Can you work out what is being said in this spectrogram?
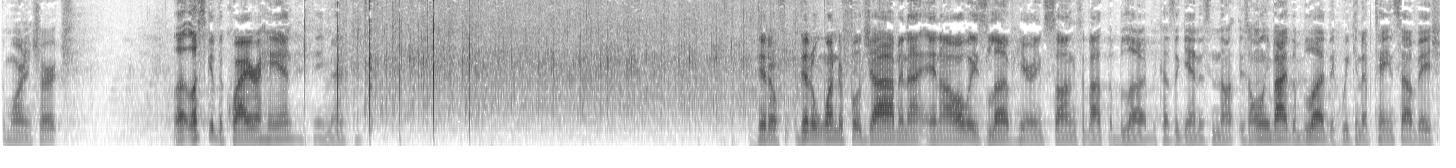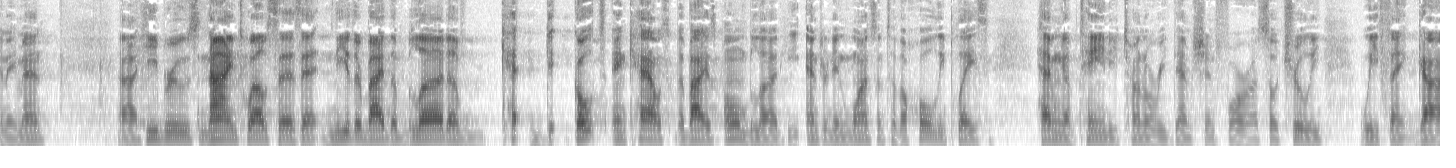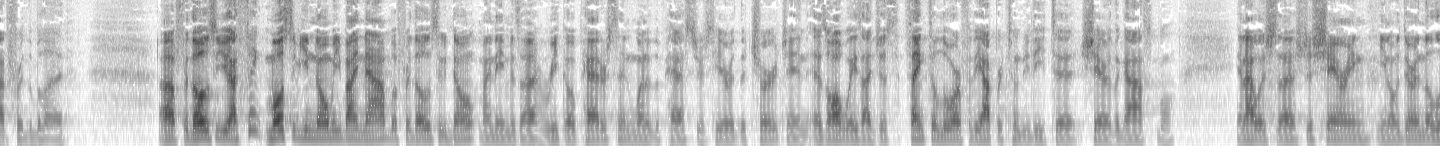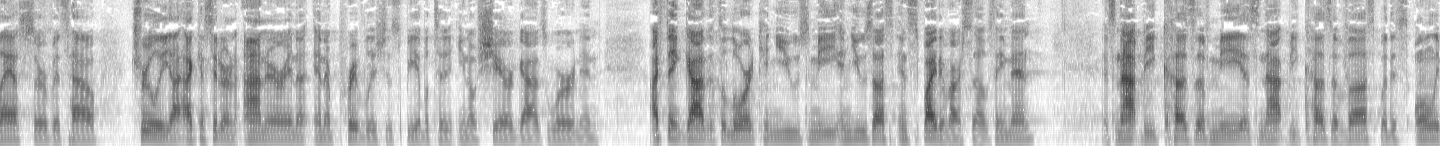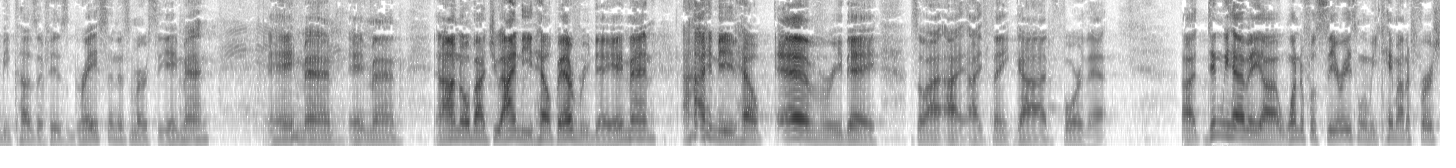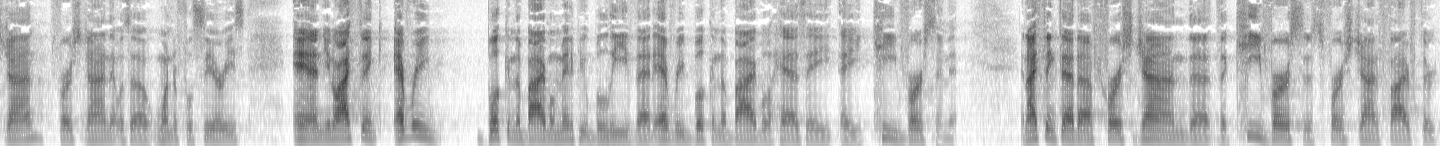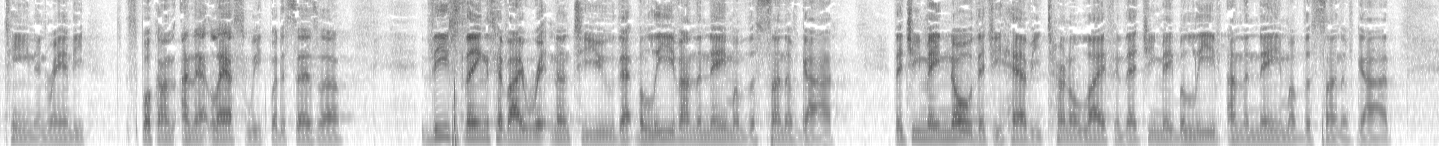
Good morning, church. Let- Let's give the choir a hand. Amen. Did a, did a wonderful job, and I, and I always love hearing songs about the blood because, again, it's, not, it's only by the blood that we can obtain salvation. Amen. Uh, Hebrews 9:12 says that neither by the blood of goats and cows, but by his own blood, he entered in once into the holy place, having obtained eternal redemption for us. So truly, we thank God for the blood. Uh, for those of you, I think most of you know me by now, but for those who don't, my name is uh, Rico Patterson, one of the pastors here at the church. And as always, I just thank the Lord for the opportunity to share the gospel. And I was uh, just sharing, you know, during the last service how truly I, I consider an honor and a, and a privilege just to be able to, you know, share God's word. And I thank God that the Lord can use me and use us in spite of ourselves. Amen. It's not because of me, it's not because of us, but it's only because of His grace and His mercy. Amen. Amen. Amen. Amen. And I don't know about you, I need help every day. Amen. I need help every day. So I, I, I thank God for that. Uh, didn't we have a uh, wonderful series when we came out of First John? First John, that was a wonderful series. And, you know, I think every book in the Bible, many people believe that every book in the Bible has a, a key verse in it. And I think that uh, 1 John, the, the key verse is 1 John 5.13. And Randy spoke on, on that last week, but it says, uh, These things have I written unto you that believe on the name of the Son of God, that ye may know that ye have eternal life, and that ye may believe on the name of the Son of God.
